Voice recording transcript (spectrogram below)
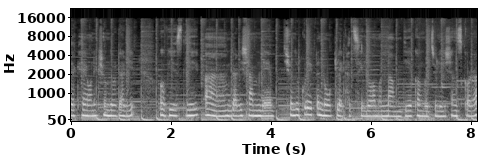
দেখে অনেক সুন্দর গাড়ি। অবভিয়াসলি গাড়ির সামনে সুন্দর করে একটা নোট লেখা ছিল আমার নাম দিয়ে কংগ্রেচুলেশনস করা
